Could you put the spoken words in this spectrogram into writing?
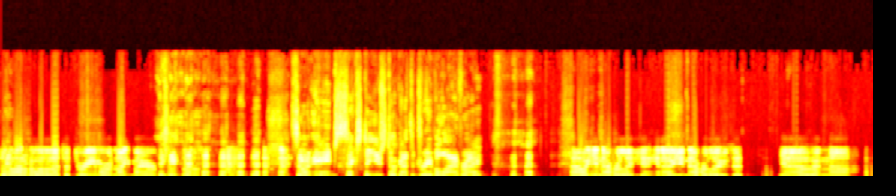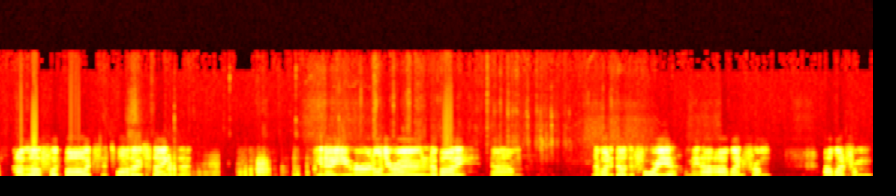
So I don't know whether that's a dream or a nightmare. Because, uh, so at age sixty, you still got the dream alive, right? oh, you never you, you know you never lose it. You know, and uh, I love football. It's it's one of those things that you know you earn on your own. Nobody. Um, nobody does it for you. I mean, I, I went from I went from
